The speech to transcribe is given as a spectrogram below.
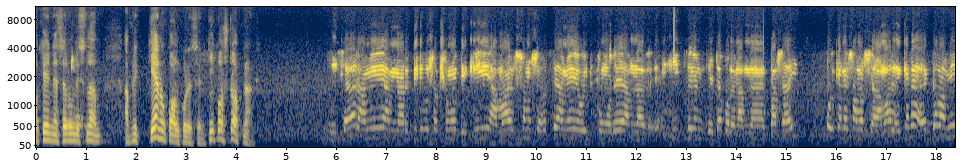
ওকে, নেসারুল ইসলাম, আপনি কেন কল করেছেন? কি কষ্ট আপনার? স্যার, আমি আপনার ভিডিও সব সময় দেখি। আমার সমস্যা হচ্ছে আমি ওই কোমরে আপনার হিপ যেটা বলেন আপনার বাসায় ওইখানে সমস্যা। আমার এখানে একদম আমি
